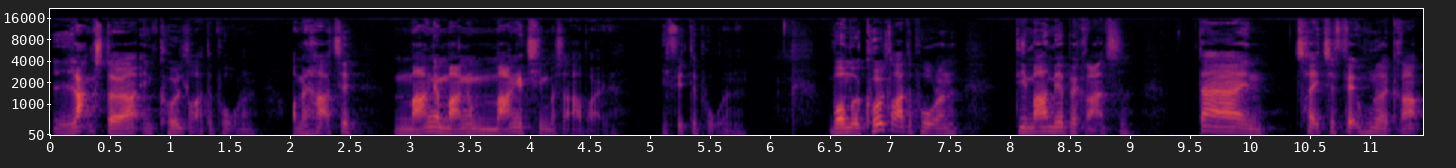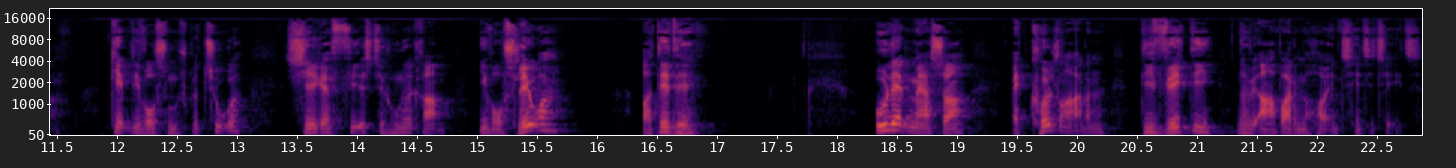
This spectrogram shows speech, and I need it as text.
langt større end kulhydratdepoterne, og man har til mange, mange, mange timers arbejde i fedtdepoterne. Hvorimod kulhydratdepoterne, de er meget mere begrænset. Der er en 300-500 gram gemt i vores muskulatur, ca. 80-100 gram i vores lever, og det er det. Ulempen er så, at kulhydraterne de er vigtige, når vi arbejder med høj intensitet.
